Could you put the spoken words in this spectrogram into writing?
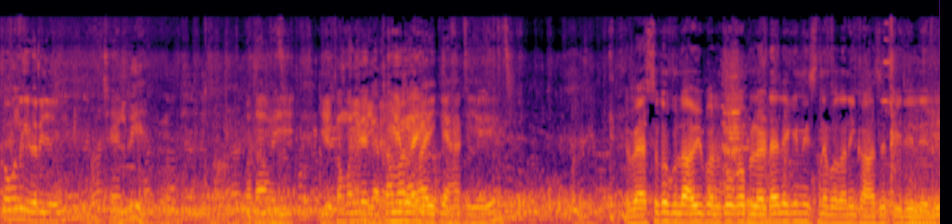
कमल की घर जाएगी। बता भाई ये कमल के घर कमल भाई। के यहाँ की है ये। वैसे तो गुलाबी पलकों का ब्लड है लेकिन इसने पता नहीं कहाँ से पीली ले ली।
